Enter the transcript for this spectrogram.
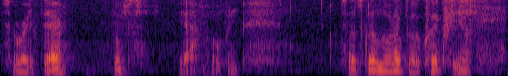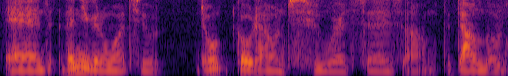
So right there. Oops. Yeah, open. So that's going to load up real quick for you. And then you're going to want to, don't go down to where it says um, the download.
